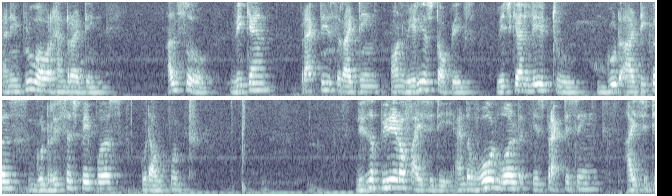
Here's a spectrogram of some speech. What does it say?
and improve our handwriting also we can practice writing on various topics which can lead to good articles good research papers good output this is a period of ict and the whole world is practicing ict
